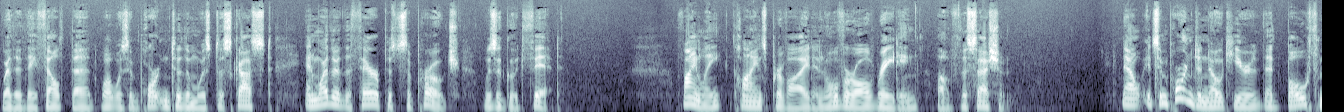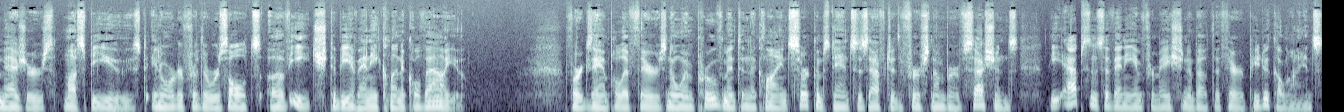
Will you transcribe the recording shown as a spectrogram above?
whether they felt that what was important to them was discussed, and whether the therapist's approach was a good fit. Finally, clients provide an overall rating of the session. Now, it's important to note here that both measures must be used in order for the results of each to be of any clinical value. For example, if there's no improvement in the client's circumstances after the first number of sessions, the absence of any information about the therapeutic alliance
